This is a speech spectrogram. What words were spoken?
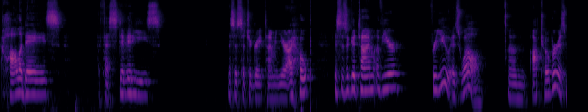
holidays, the festivities. This is such a great time of year. I hope this is a good time of year for you as well. Um, October is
